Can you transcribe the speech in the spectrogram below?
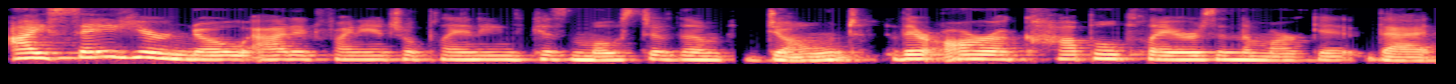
I say here no added financial planning because most of them don't. There are a couple players in the market that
